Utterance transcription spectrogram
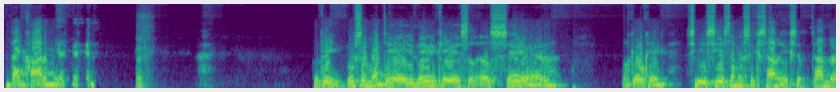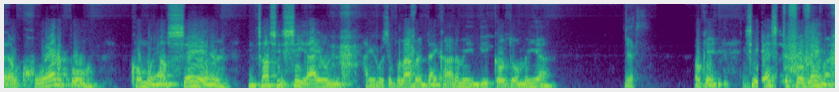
dichotomy? Porque justamente la idea que es el, ser, ok, ok, si, si estamos aceptando el cuerpo como el ser, entonces sí hay un, hay esa palabra, dichotomía, dicotomía, Yes. Ok, sí, ese es el problema,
